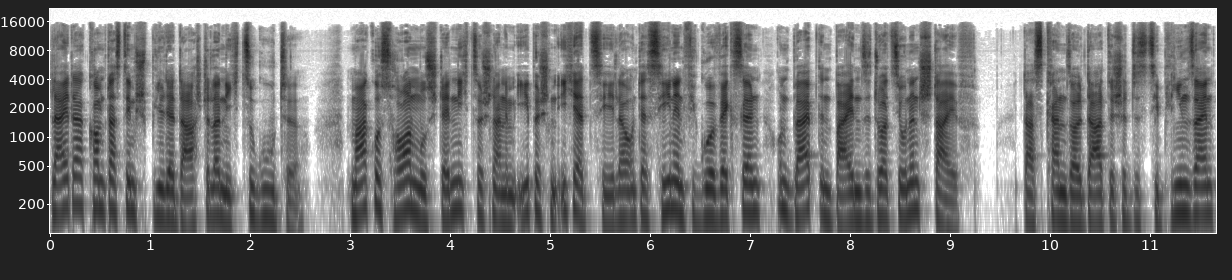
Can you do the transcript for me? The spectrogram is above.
Leider kommt das dem Spiel der Darsteller nicht zugute. Markus Horn muss ständig zwischen einem epischen Ich-Erzähler und der Szenenfigur wechseln und bleibt in beiden Situationen steif. Das kann soldatische Disziplin sein,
